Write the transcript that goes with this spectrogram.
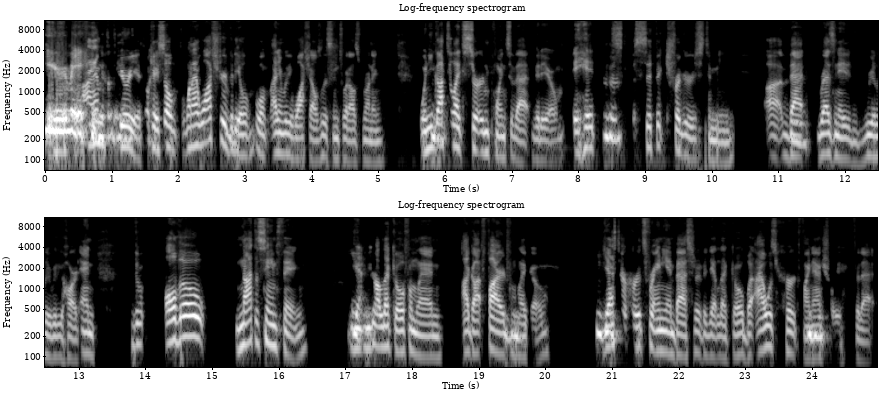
fuming I am furious. Okay, so when I watched your video, well, I didn't really watch it. I was listening to it. I was running. When you got to like certain points of that video, it hit Mhm. specific triggers to me uh, that resonated really, really hard. And the, although not the same thing, you, Yeah. you got let go from LAN. I got fired from Mhm. let go. Mhm. Yes, it hurts for any ambassador to get let go, but I was hurt financially for that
